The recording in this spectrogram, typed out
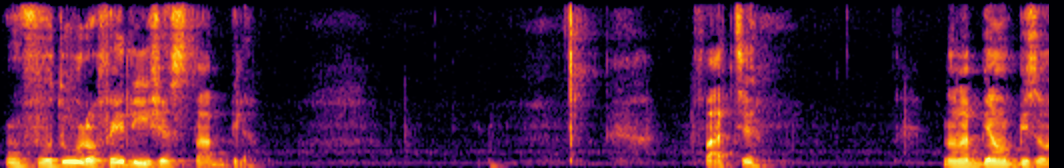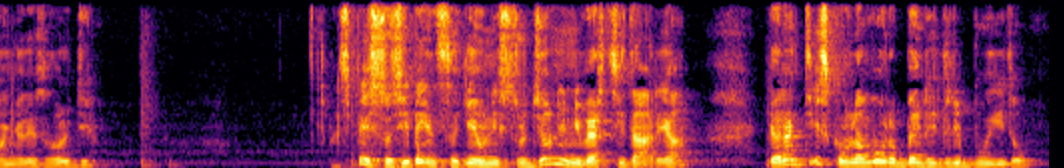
un futuro felice e stabile. Infatti, non abbiamo bisogno dei soldi. Spesso si pensa che un'istruzione universitaria garantisca un lavoro ben retribuito.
